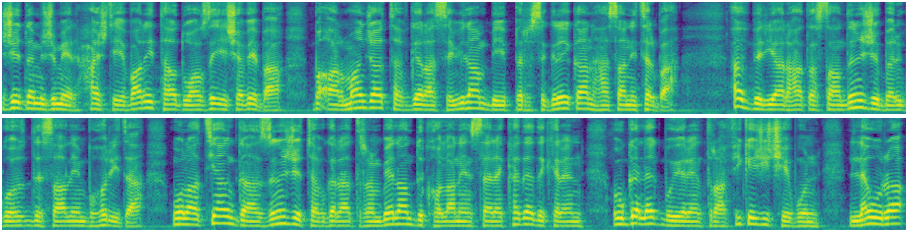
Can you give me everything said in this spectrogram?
Ji demjimêr heşt êvarî ta duwazdehê şevê be, bi armanca tevgera sivîlan bê pirsgirêkan hesanîtir be. Ev biryar hate standin ji ber ku di salên buhurî de welatiyan gazin ji tevgera tirimbêlan di kolanên sereke de dikirin û gelek bûyerên trafîkê jî çêbûn. Lewra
